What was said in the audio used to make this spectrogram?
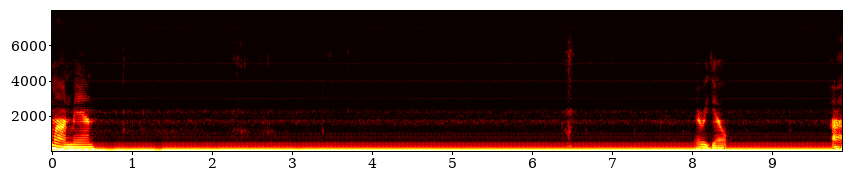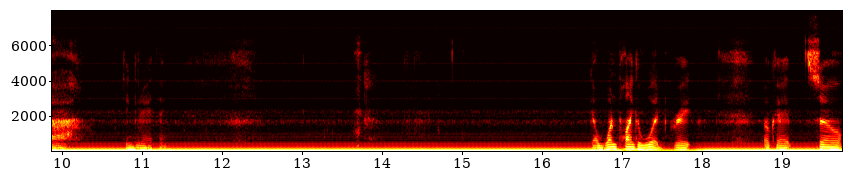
Come on, man. There we go. Ah, didn't get anything. Got one plank of wood. Great. Okay, so...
